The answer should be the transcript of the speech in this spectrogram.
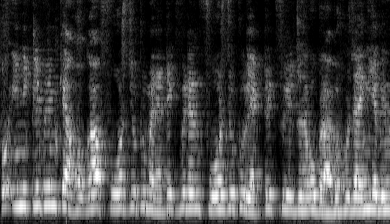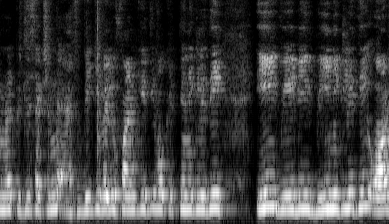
तो इन इक्विलिब्रियम क्या होगा? Force due to magnetic field and force due to electric field जो है वो बराबर हो जाएँगे। अभी हमने पिछले सेक्शन में एफ़ की वैल्यू फाइंड की थी, वो कितनी निकली थी? ई वी डी बी निकली थी और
